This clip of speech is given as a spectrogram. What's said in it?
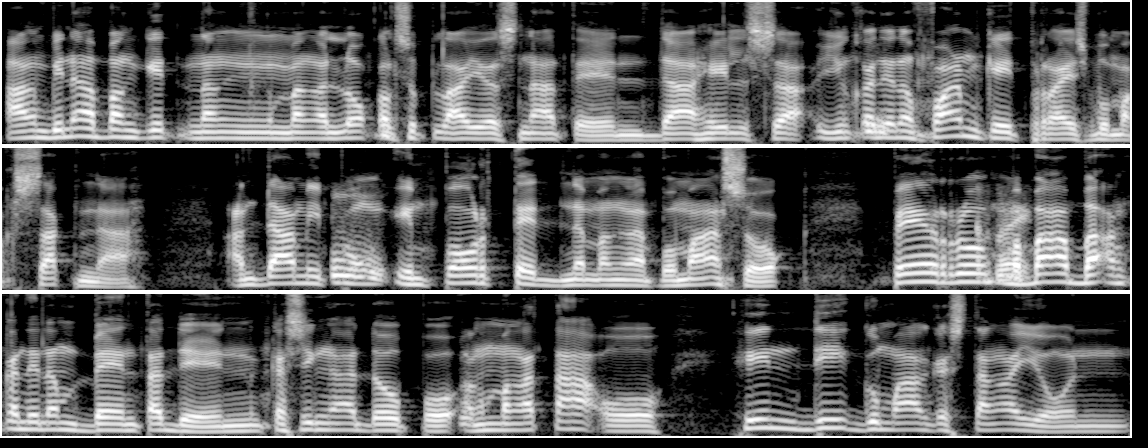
ang binabanggit ng mga local suppliers natin dahil sa yung kanilang farm gate price bumaksak na, ang dami pong imported na mga pumasok, pero mababa ang kanilang benta din kasi nga daw po ang mga tao hindi gumagasta ngayon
